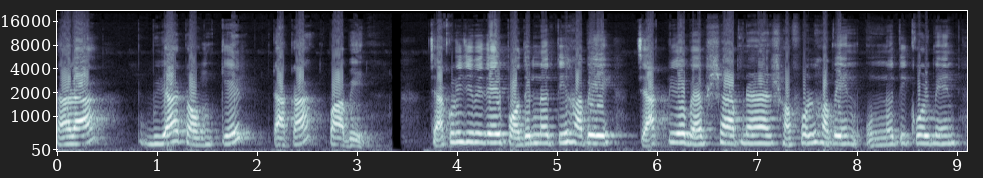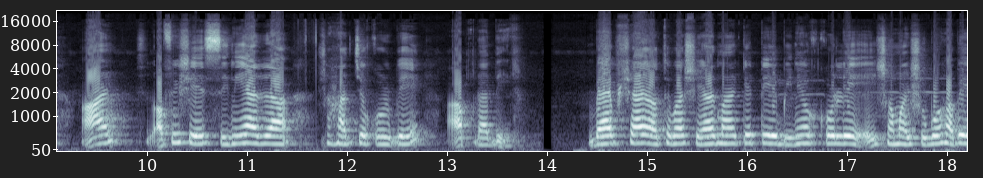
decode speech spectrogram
তারা বিরাট অঙ্কের টাকা পাবেন। চাকরিজীবীদের পদোন্নতি হবে, চাকরি ও ব্যবসা আপনারা সফল হবেন, উন্নতি করবেন, আর অফিসের সিনিয়ররা সাহায্য করবে আপনাদের। ব্যবসায় অথবা শেয়ার মার্কেটে বিনিয়োগ করলে এই সময় শুভ হবে।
